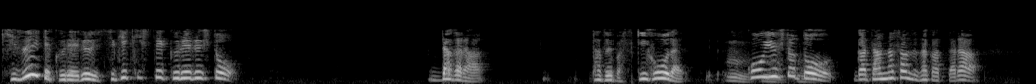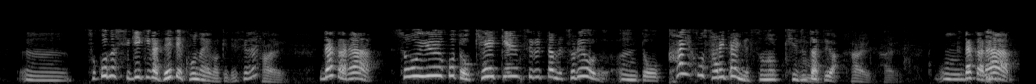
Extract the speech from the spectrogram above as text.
気づいてくれる、刺激してくれる人、だから、例えば好き放題、うんこういう人、とが旦那さんじゃなかったら、うーん、そこの刺激が出てこないわけですよね。はい。だから、そういうことを経験するため、それを、うんと、解放されたいんです、その傷たちは。はい。はい。うん、だから、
